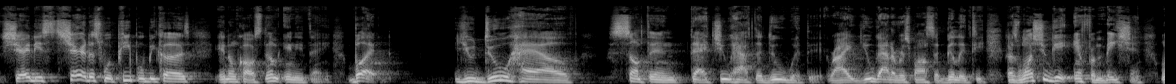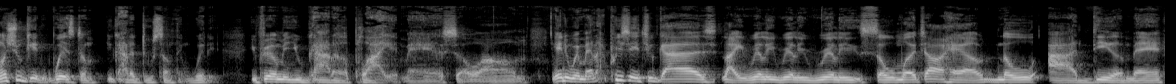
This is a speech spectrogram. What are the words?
share this share this with people because it don't cost them anything, but you do have something that you have to do with it, right? You got a responsibility because once you get information, once you get wisdom, you got to do something with it. You feel me? You got to apply it, man. So, um, anyway, man, I appreciate you guys like really, really, really so much. Y'all have no idea, man.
